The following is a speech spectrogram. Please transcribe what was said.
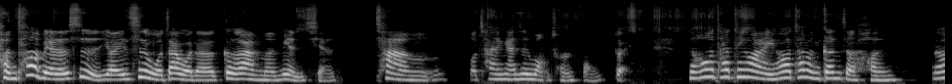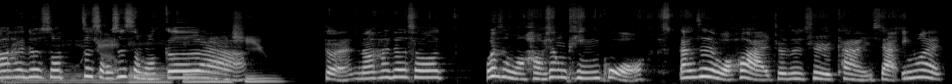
很特别的是，有一次我在我的个案们面前唱，我猜应该是《望春风》对。然后他听完以后，他们跟着哼，然后他就说：“这首是什么歌啊？”对，然后他就说：“为什么好像听过？”但是我后来就是去看一下，因为。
